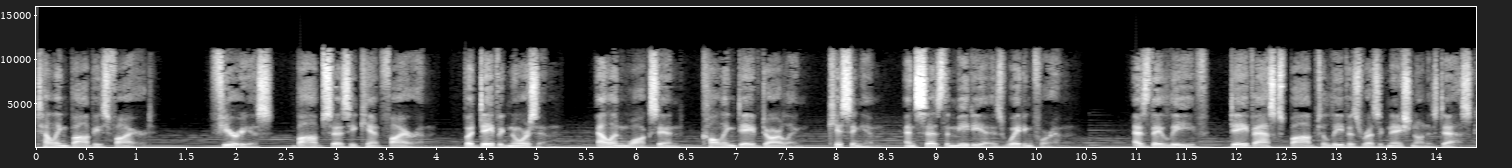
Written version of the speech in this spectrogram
telling Bob he's fired. Furious, Bob says he can't fire him, but Dave ignores him. Ellen walks in, calling Dave darling, kissing him, and says the media is waiting for him. As they leave, Dave asks Bob to leave his resignation on his desk.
